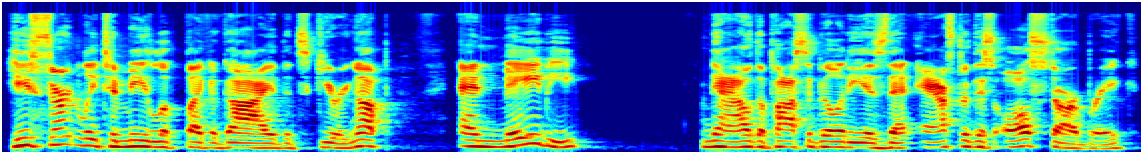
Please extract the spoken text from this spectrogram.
he certainly to me looked like a guy that's gearing up. And maybe now the possibility is that after this all star break,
